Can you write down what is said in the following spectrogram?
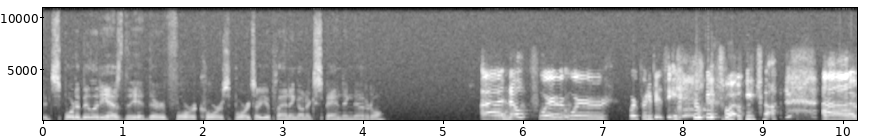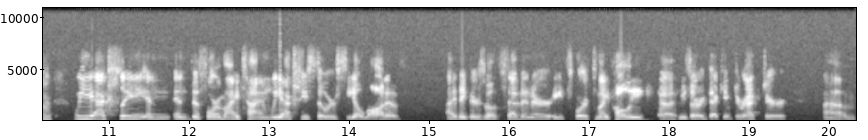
Sportability has the their four core sports. Are you planning on expanding that at all? Uh, nope, we're we're we're pretty busy with what we got. Um, we actually, in in before my time, we actually still oversee a lot of. I think there's about seven or eight sports. My colleague, uh, who's our executive director, um,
